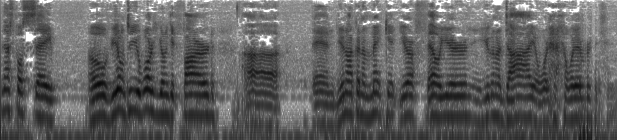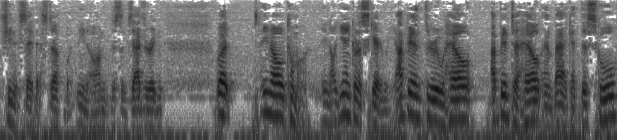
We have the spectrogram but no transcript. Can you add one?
You're not supposed to say, "Oh, if you don't do your work, you're going to get fired." Uh, and you're not going to make it. You're a failure. You're going to die, or whatever. She didn't say that stuff, but you know, I'm just exaggerating. But you know, come on, you know, you ain't going to scare me. I've been through hell. I've been to hell and back at this school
